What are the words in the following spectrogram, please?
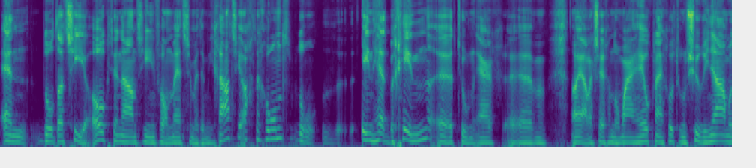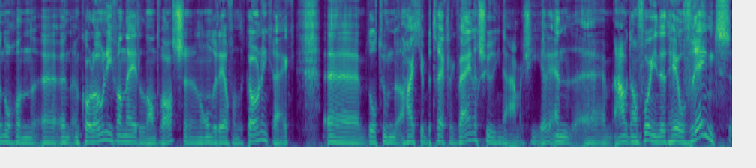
En bedoel, dat zie je ook ten aanzien van mensen met een migratieachtergrond. Bedoel, in het begin, toen er Ehm, nou ja, ik zeggen, nog maar een heel klein goed. Toen Suriname nog een, uh, een, een, kolonie van Nederland was, een onderdeel van het Koninkrijk. Uh, bedoel, toen had je betrekkelijk weinig Surinamers hier. En nou, dan vond je het heel vreemd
